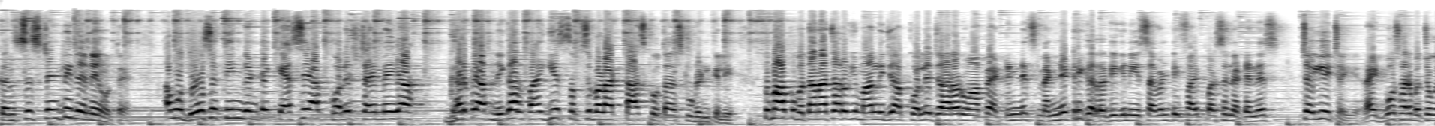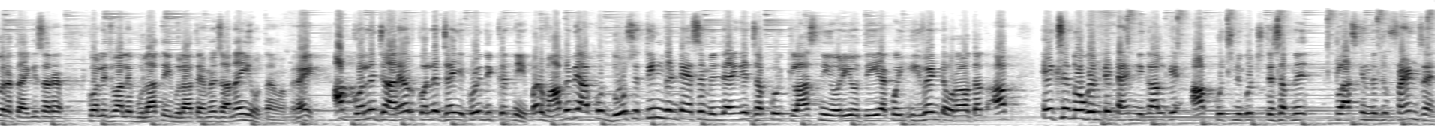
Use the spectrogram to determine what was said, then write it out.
कंसिस्टेंटली देने होते हैं। अब वो दो से तीन घंटे कैसे आप कॉलेज टाइम में या घर पे आप निकाल पाए, ये सबसे बड़ा टास्क होता है स्टूडेंट के लिए। तो मैं आपको बताना चाह रहा हूँ कि मान लीजिए आप कॉलेज जा रहे हो वहाँ पे अटेंडेंस मैंडेटरी कर रखे कि नहीं 75 परसेंट अटेंडेंस चाहिए चाहिए राइट बहुत सारे बच्चों को रहता है कि सर कॉलेज वाले बुलाते ही बुलाते हमें जाना ही होता है वहाँ पे राइट आप कॉलेज जा रहे हैं और कॉलेज जाइए, कोई दिक्कत नहीं पर वहाँ पे भी आपको दो से तीन घंटे ऐसे मिल जाएँगे जब कोई क्लास नहीं हो रही होती या कोई इवेंट हो रहा होता तो आप एक से दो घंटे टाइम निकाल के आप कुछ न कुछ, जैसे अपने क्लास के अंदर जो फ्रेंड्स हैं,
